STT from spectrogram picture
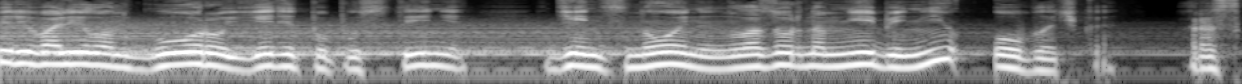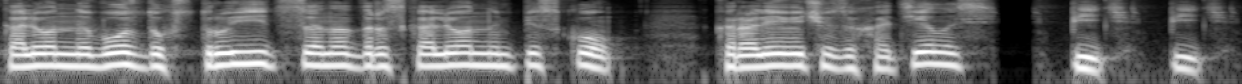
Перевалил он гору, едет по пустыне. День знойный, на лазурном небе ни облачка. Раскаленный воздух струится над раскаленным песком. Королевичу захотелось пить, пить,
